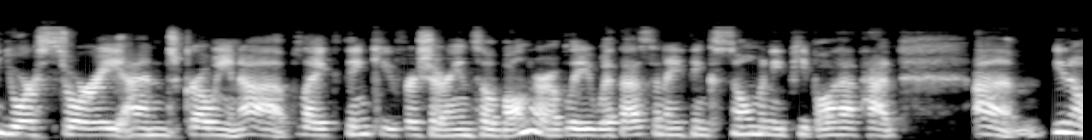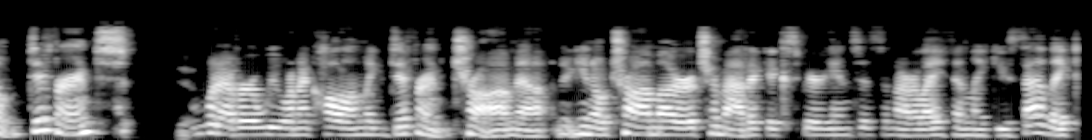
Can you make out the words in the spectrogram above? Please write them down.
your story and growing up, like thank you for sharing so vulnerably with us. And I think so many people have had, um, you know, different yeah. whatever we want to call them, like different trauma, you know, trauma or traumatic experiences in our life. And like you said, like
